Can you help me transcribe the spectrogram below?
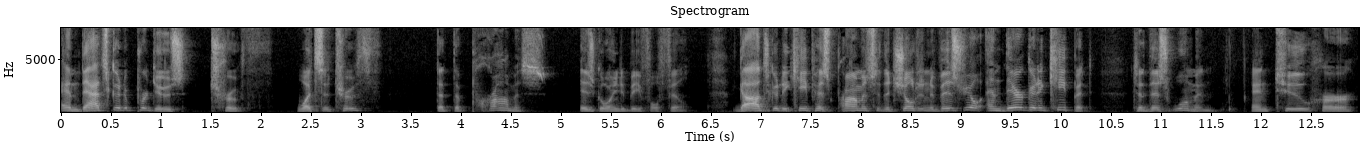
And that's going to produce truth. What's the truth? That the promise is going to be fulfilled. God's going to keep his promise to the children of Israel, and they're going to keep it to this woman and to her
